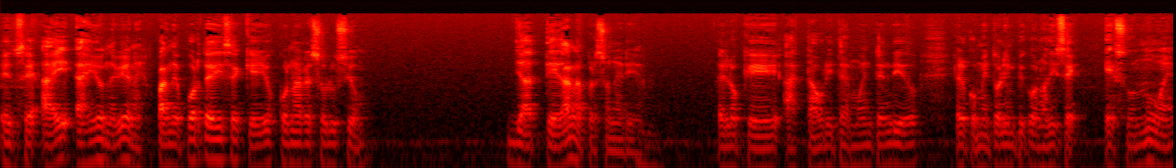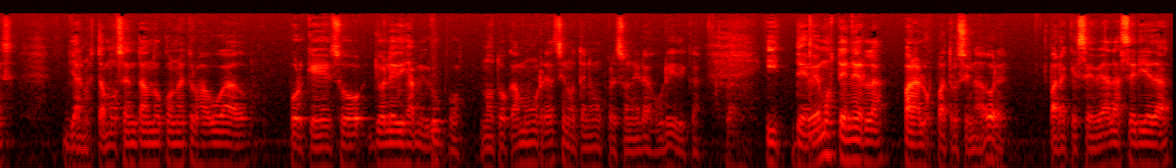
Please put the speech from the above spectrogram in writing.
Entonces ahí, ahí es donde viene. Pan Deporte dice que ellos con la resolución ya te dan la personería. Es lo que hasta ahorita hemos entendido. El Comité Olímpico nos dice, eso no es, ya no estamos sentando con nuestros abogados, porque eso, yo le dije a mi grupo, no tocamos un real si no tenemos personería jurídica. Claro. Y debemos tenerla para los patrocinadores, para que se vea la seriedad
